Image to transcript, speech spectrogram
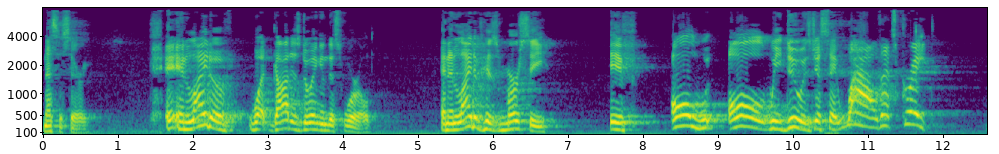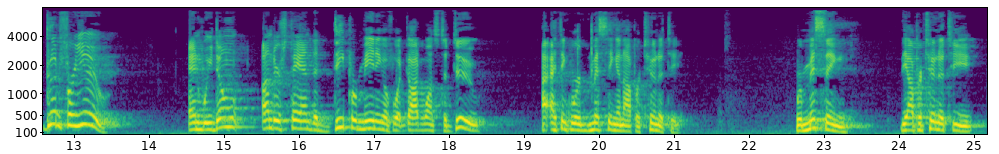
necessary. In light of what God is doing in this world, and in light of His mercy, if all, all we do is just say, wow, that's great, good for you, and we don't understand the deeper meaning of what God wants to do, I think we're missing an opportunity. We're missing the opportunity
